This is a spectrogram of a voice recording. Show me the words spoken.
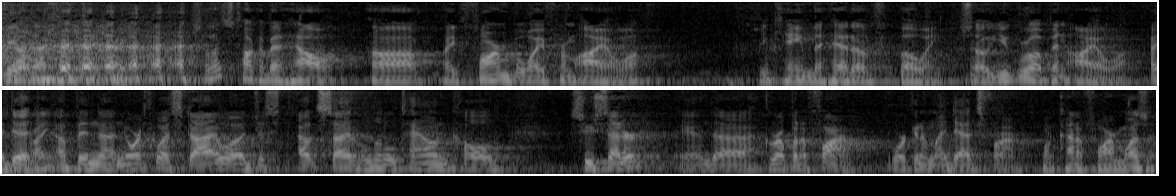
Deal. Okay, so let's talk about how uh, a farm boy from Iowa became the head of Boeing. So you grew up in Iowa. I did, right? up in uh, northwest Iowa, just outside of a little town called Sioux Center, and uh, grew up on a farm, working on my dad's farm. What kind of farm was it?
